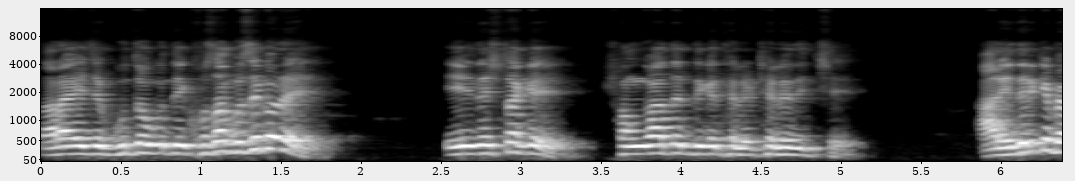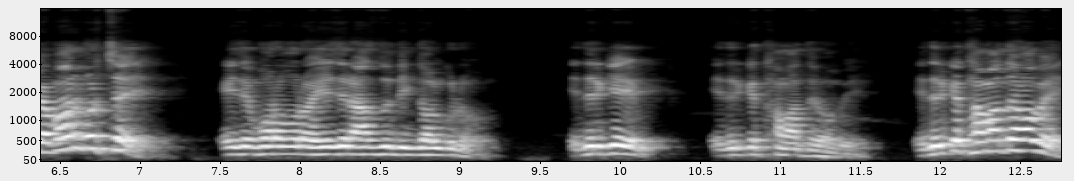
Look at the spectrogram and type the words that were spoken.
তারা এই যে গুতগুতি, খোঁচাখুচি করে এই দেশটাকে সংঘাতের দিকে ঠেলে ঠেলে দিচ্ছে। আর এদেরকে ব্যবহার করছে এই যে বড় বড় এই যে রাজনৈতিক দলগুলো। এদেরকে এদেরকে থামাতে হবে। এদেরকে থামাতে হবে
